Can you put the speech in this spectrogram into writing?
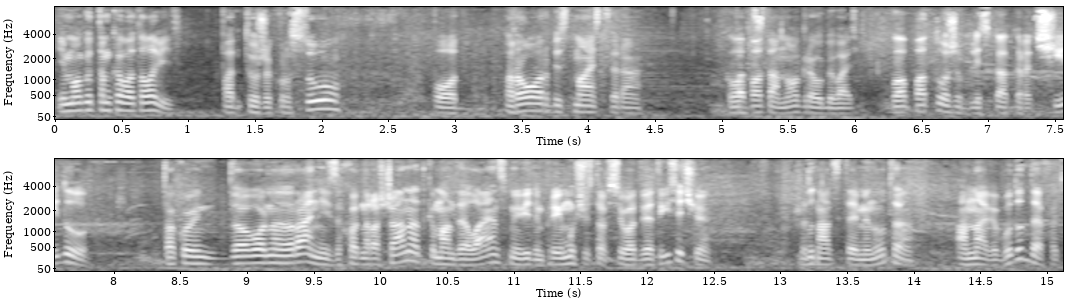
И могут там кого-то ловить. Под ту же Курсу, под Роор Бестмастера, под Глопа, Станогра убивать. Глопа тоже близка к Рачиду. Такой довольно ранний заход на Рошана от команды Alliance. Мы видим преимущество всего 2000. 16 минута. А Нави будут дефать?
